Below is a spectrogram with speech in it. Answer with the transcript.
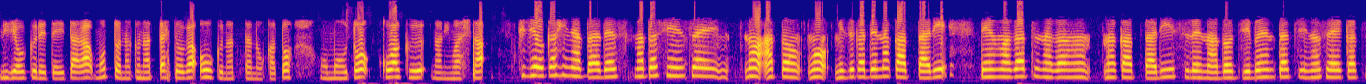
逃げ遅れていたらもっと亡くなった人が多くなったのかと思うと怖くなりました。藤岡ひなたです。また震災の後も水が出なかったり、電話がつながらなかったりするなど自分たちの生活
